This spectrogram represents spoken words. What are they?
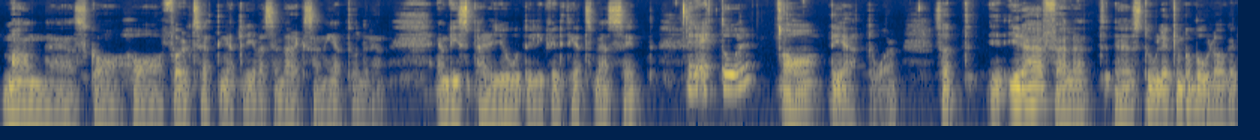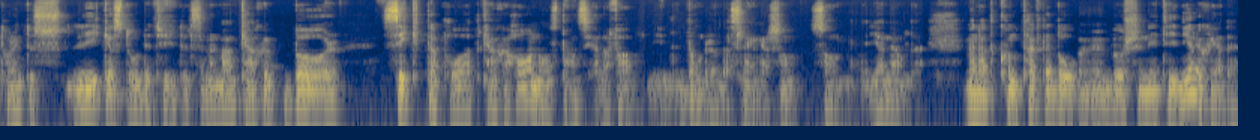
Man eh, ska ha förutsättningar att driva sin verksamhet under en, en viss period likviditetsmässigt. Är det ett år? Ja, det är ett år. Så att i det här fallet, eh, storleken på bolaget har inte lika stor betydelse men man kanske bör sikta på att kanske ha någonstans i alla fall i de runda slängar som, som jag nämnde. Men att kontakta eh, börsen i tidigare skede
